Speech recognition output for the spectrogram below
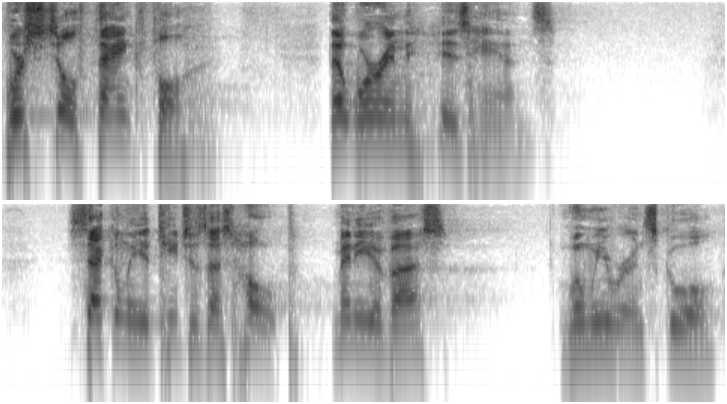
we're still thankful that we're in his hands. Secondly, it teaches us hope. Many of us, when we were in school,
